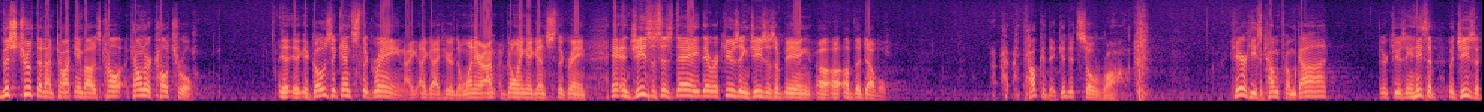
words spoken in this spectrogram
This truth that I'm talking about is countercultural. It, it, goes against the grain. I, I, got here the one here. I'm going against the grain. In, in Jesus' day, they were accusing Jesus of being uh, uh of the devil. How could they get it so wrong? Here he's come from God. They're accusing him. He said, But Jesus,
